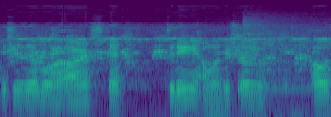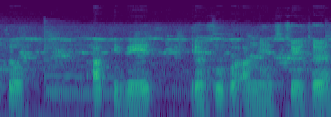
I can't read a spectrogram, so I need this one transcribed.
this is your boy RS Tech. Today I'm going to show you how to activate your super administrator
